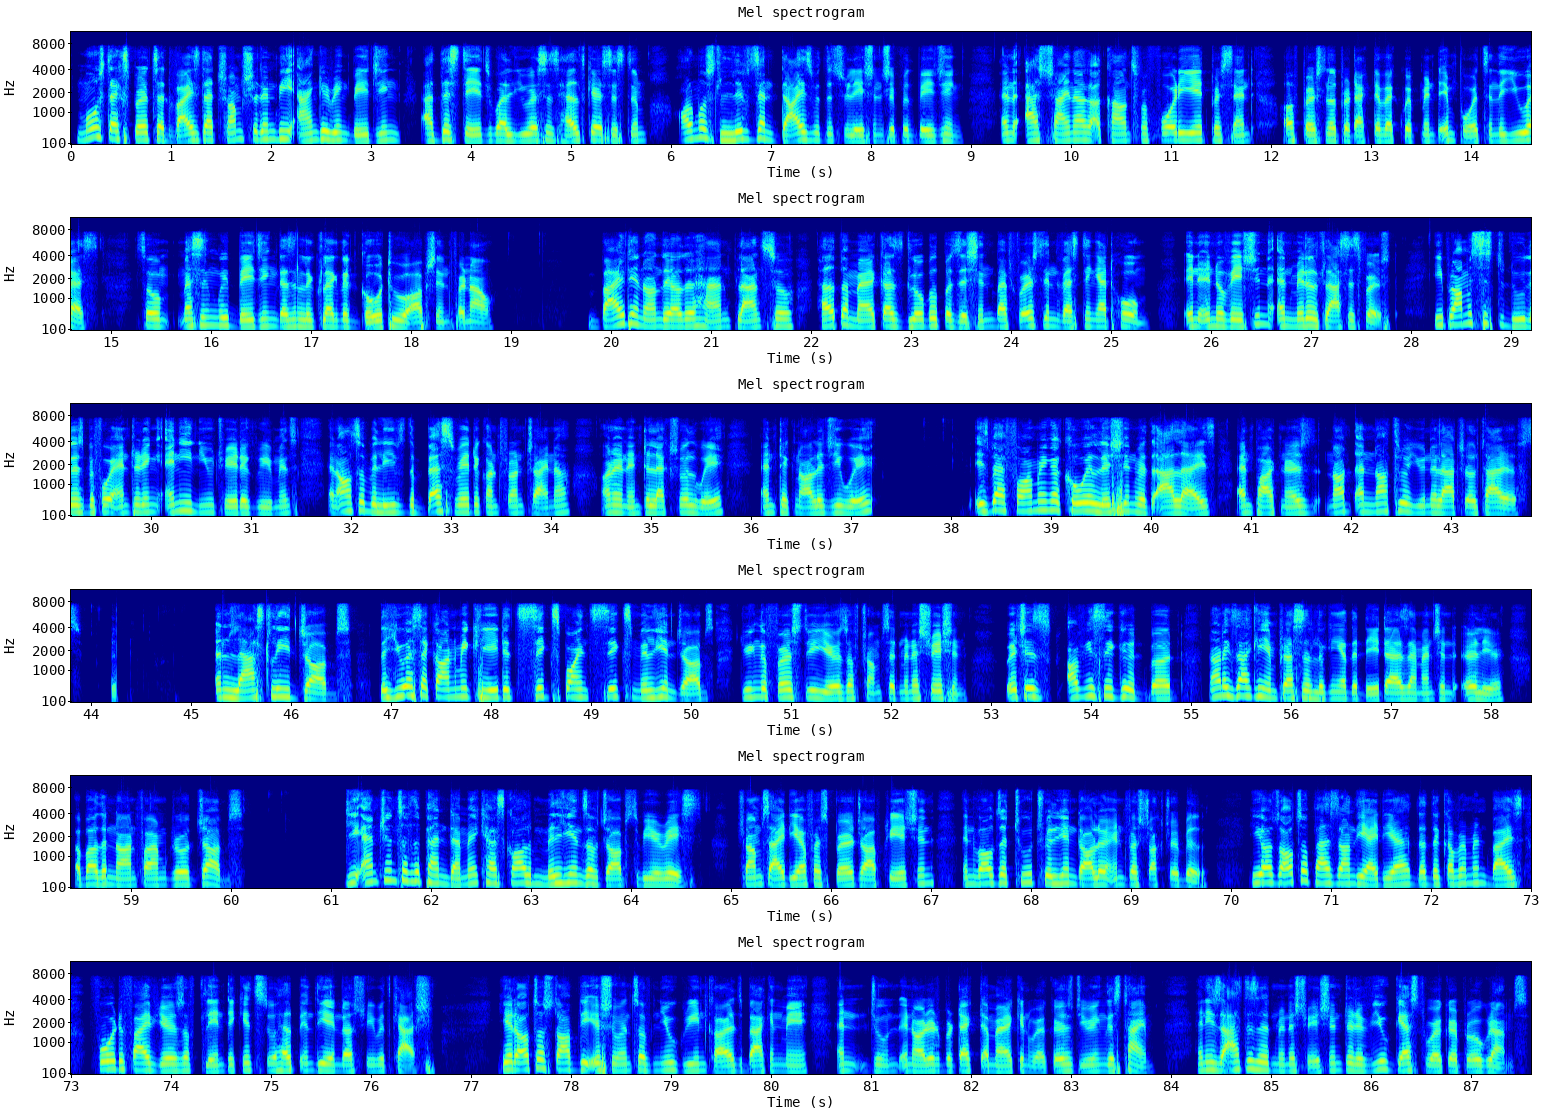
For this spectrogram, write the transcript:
Most experts advise that Trump shouldn't be angering Beijing at this stage while US's healthcare system almost lives and dies with its relationship with Beijing. And as China accounts for 48% of personal protective equipment imports in the US. So messing with Beijing doesn't look like the go-to option for now. Biden, on the other hand, plans to help America's global position by first investing at home, in innovation and middle classes first. He promises to do this before entering any new trade agreements and also believes the best way to confront China on an intellectual way and technology way is by forming a coalition with allies and partners not and not through unilateral tariffs. And lastly, jobs. The US economy created 6.6 million jobs during the first three years of Trump's administration, which is obviously good, but not exactly impressive looking at the data, as I mentioned earlier, about the non farm growth jobs. The entrance of the pandemic has caused millions of jobs to be erased. Trump's idea for spur job creation involves a $2 trillion infrastructure bill. He has also passed on the idea that the government buys four to five years of plane tickets to help in the industry with cash. He had also stopped the issuance of new green cards back in May and June in order to protect American workers during this time, and he's asked his administration to review guest worker programs.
